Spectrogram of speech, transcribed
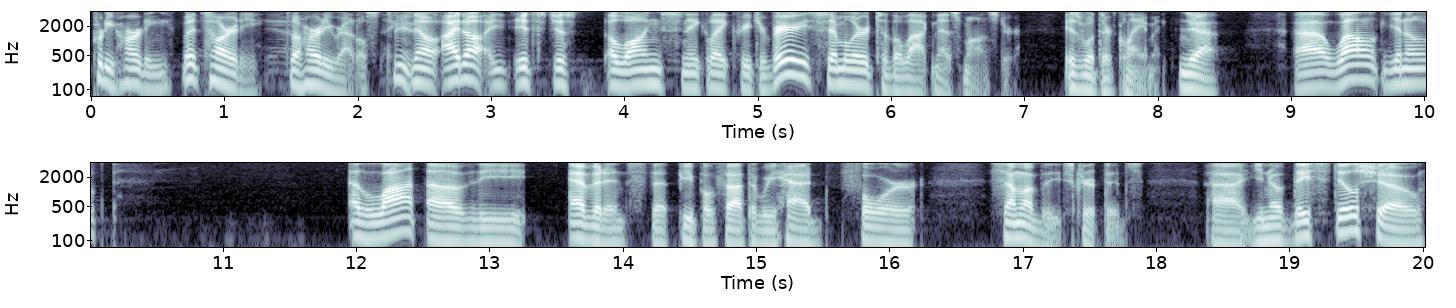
pretty hardy. But it's hardy. It's a hardy rattlesnake. No, I don't. It's just a long snake-like creature, very similar to the Loch Ness monster, is what they're claiming. Yeah. Uh, well, you know, a lot of the evidence that people thought that we had for some of these cryptids, uh, you know, they still show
